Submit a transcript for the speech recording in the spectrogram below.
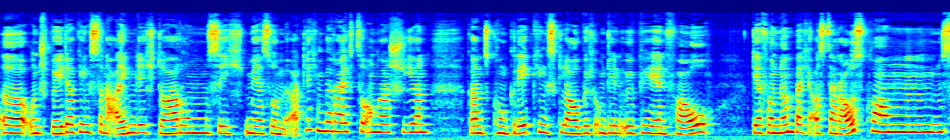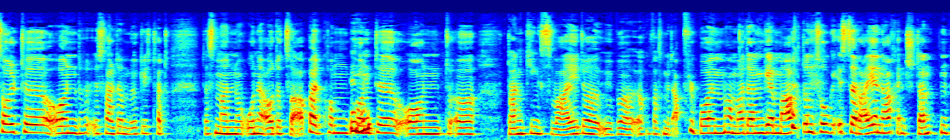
Äh, und später ging es dann eigentlich darum, sich mehr so im örtlichen Bereich zu engagieren. Ganz konkret ging es, glaube ich, um den ÖPNV, der von Nürnberg aus da rauskommen sollte und es halt ermöglicht hat, dass man ohne Auto zur Arbeit kommen mhm. konnte. Und äh, dann ging es weiter über irgendwas mit Apfelbäumen haben wir dann gemacht und so ist der Reihe nach entstanden,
